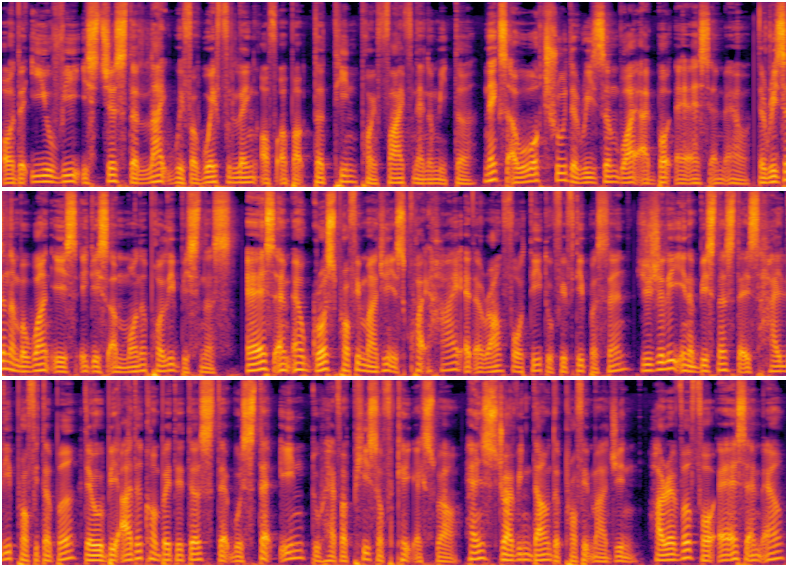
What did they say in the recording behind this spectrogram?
or the EUV is just the light with a wavelength of about 13.5 nanometer. Next, I will walk through the reason why I bought ASML. The reason number one is it is a monopoly business. ASML gross profit margin is quite high at around 40 to 50%. Usually in a business that is highly profitable, there will be other competitors that will step in to have a piece of cake as well, hence driving down the profit margin. However, for ASML,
